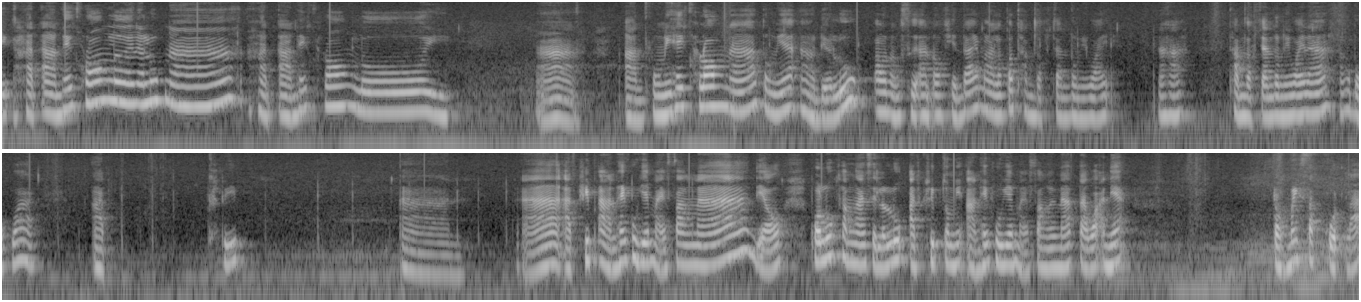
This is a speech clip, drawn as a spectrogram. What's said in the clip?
ด็ก ๆ หัดอ่านให้คล่องเลยนะลูกนะ หัดอ่านให้คล่องเลยอ่าอ่านตรงนี้ให้คล่องนะ ตรงเนี้ยอ่าเดี๋ยวลูกเอาหนังสืออ่านออกเขียนได้มาแล้วก็ทำดอกจันตรงนี้ไว้นะคะทำดอกจันตรงนี้ไว้นะแล้วก็บอกว่าอัดคลิป อ่านอ่าอัดคลิปอ่านให้ครูเย็นหมายฟังนะ เดี๋ยวพอลูกทำงานเสร็จแล้วลูกอัดคลิปตรงนี้อ่านให้ครูเย็นหมายฟังเลยนะ แต่ว่าอันเนี้ยเราไม่สะกดละ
